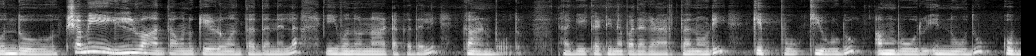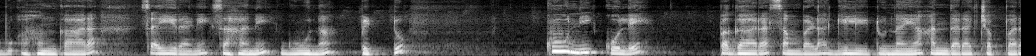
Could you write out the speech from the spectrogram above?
ಒಂದು ಕ್ಷಮೆಯೇ ಇಲ್ವಾ ಅಂತ ಅವನು ಕೇಳುವಂಥದ್ದನ್ನೆಲ್ಲ ಈ ಒಂದು ನಾಟಕದಲ್ಲಿ ಕಾಣ್ಬೋದು. ಹಾಗೆ ಕಠಿಣ ಪದಗಳ ಅರ್ಥ ನೋಡಿ, ಕೆಪ್ಪು, ಕಿವುಡು, ಅಂಬೂರು ಎನ್ನುವುದು ಕೊಬ್ಬು, ಅಹಂಕಾರ, ಸೈರಣೆ, ಸಹನೆ, ಗೂನ, ಪೆಟ್ಟು, ಕೂನಿ, ಕೊಲೆ ಪಗಾರ, ಸಂಬಳ, ಗಿಲೀಟು, ನಯ, ಹಂದರ, ಚಪ್ಪರ,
